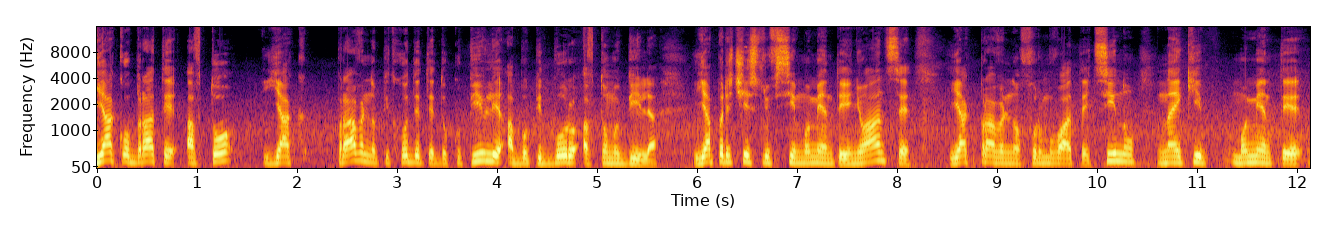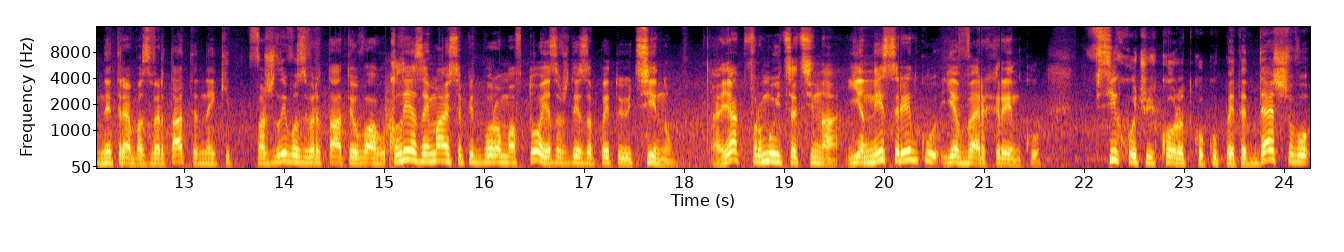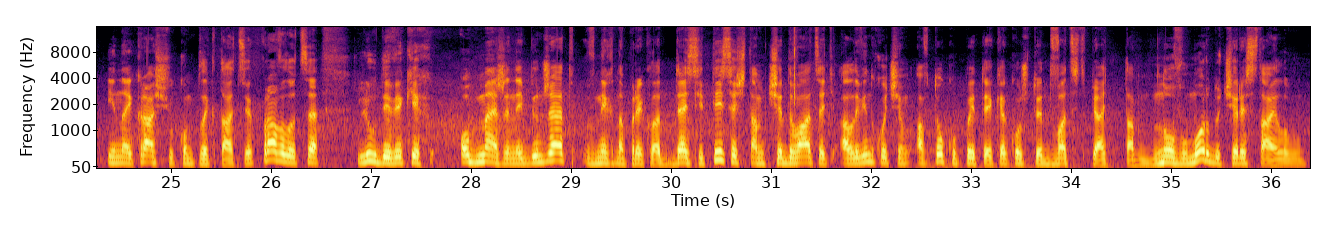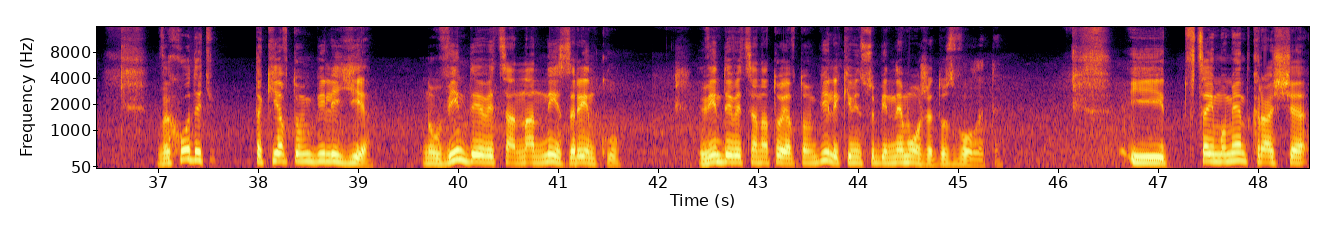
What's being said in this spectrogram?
Як обрати авто, як правильно підходити до купівлі або підбору автомобіля? Я перечислю всі моменти і нюанси, як правильно формувати ціну, на які моменти не треба звертати, на які важливо звертати увагу. Коли я займаюся підбором авто, я завжди запитую ціну. Як формується ціна? Є низ ринку, є верх ринку. Всі хочуть коротко купити дешево і найкращу комплектацію. Як правило, це люди, в яких обмежений бюджет, в них, наприклад, 10 тисяч там чи 20, але він хоче авто купити, яке коштує 25, там нову морду чи рестайлову. Виходить, такі автомобілі є. Ну він дивиться на низ ринку. Він дивиться на той автомобіль, який він собі не може дозволити. І в цей момент краще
